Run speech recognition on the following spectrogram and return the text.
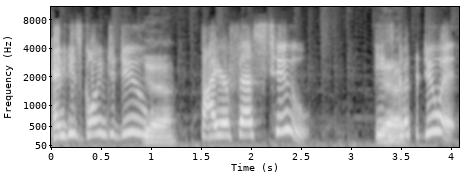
And he's going to do Yeah. Fyre Fest too. He's Yeah. going to do it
